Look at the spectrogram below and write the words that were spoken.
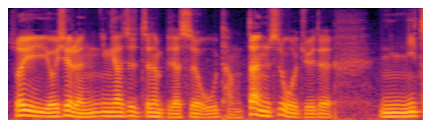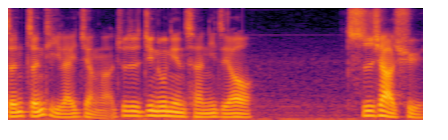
所以有一些人应该是真的比较适合无糖，但是我觉得你你整整体来讲啊，就是进度念慈，你只要吃下去，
